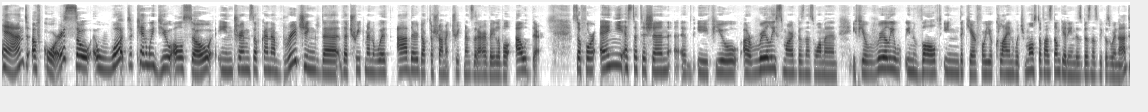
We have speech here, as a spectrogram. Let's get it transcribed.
And of course, so what can we do also in terms of kind of bridging the, the treatment with other Dr. Schrammek treatments that are available out there? So for any esthetician, uh, if you are really smart businesswoman, if you're really involved in the care for your client, which most of us don't get in this business because we're not,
